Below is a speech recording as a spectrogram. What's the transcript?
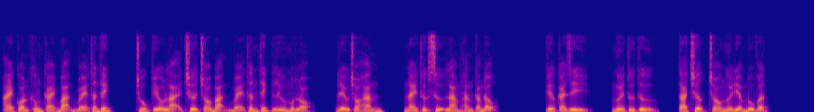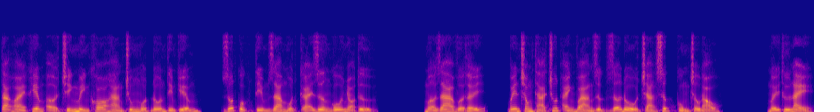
ai còn không cái bạn bè thân thích, Chu Kiều lại chưa cho bạn bè thân thích lưu một lọ, đều cho hắn, này thực sự làm hắn cảm động. kia cái gì, ngươi từ từ, ta trước cho ngươi điểm đồ vật. Tạ Hoài Khiêm ở chính mình kho hàng chung một đốn tìm kiếm, rốt cuộc tìm ra một cái dương gỗ nhỏ tử. Mở ra vừa thấy, bên trong thả chút ánh vàng rực rỡ đồ trang sức cùng châu áo. Mấy thứ này,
